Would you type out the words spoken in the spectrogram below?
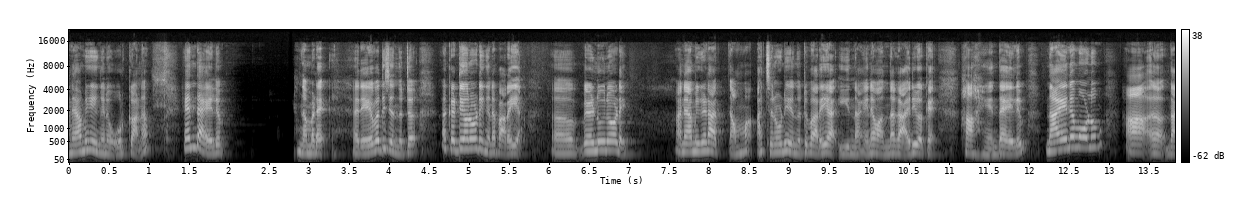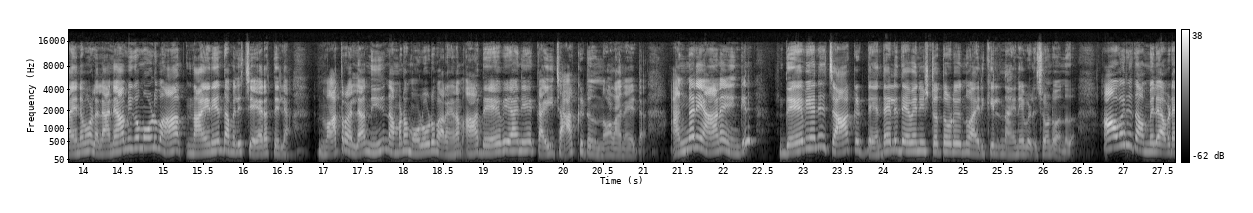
അനാമിക ഇങ്ങനെ ഓർക്കാണ്. എന്തായാലും നമ്മുടെ രേവതി ചെന്നിട്ട് കെട്ടിയവനോട് ഇങ്ങനെ പറയുക വേണുവിനോടെ അനാമികയുടെ അമ്മ അച്ഛനോട് ചെന്നിട്ട് പറയുക ഈ നയന വന്ന കാര്യമൊക്കെ. ആ എന്തായാലും നയനമോളും ആ നയനമോളല്ല അനാമിക മോളും ആ നയനയും തമ്മിൽ ചേരത്തില്ല. മാത്രമല്ല നീ നമ്മുടെ മോളോട് പറയണം ആ ദേവയാനിയെ കൈ ചാക്കിട്ട് നിന്നോളാനായിട്ട്. അങ്ങനെയാണെങ്കിൽ ദേവേനെ ചാക്കിട്ട് എന്തായാലും ദേവേനെ ഇഷ്ടത്തോടെ ഒന്നും ആയിരിക്കില്ല നയനെ വിളിച്ചുകൊണ്ട് വന്നത്. അവർ തമ്മിൽ അവിടെ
